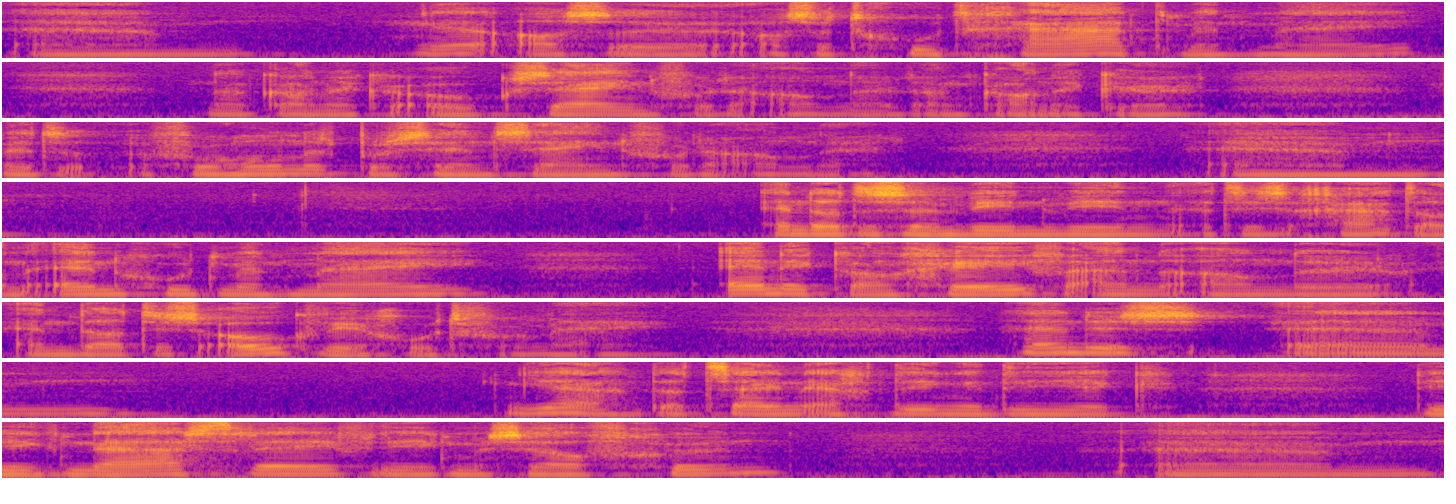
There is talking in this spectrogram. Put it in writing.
Ehm, ja, als, uh, als het goed gaat met mij, dan kan ik er ook zijn voor de ander. Dan kan ik er met, voor 100% zijn voor de ander. Ehm, en dat is een win-win. Het is, gaat dan en goed met mij, en ik kan geven aan de ander, en dat is ook weer goed voor mij. En dus um, ja, dat zijn echt dingen die ik, die ik nastreef, die ik mezelf gun. Um,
